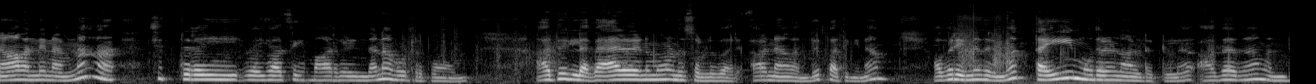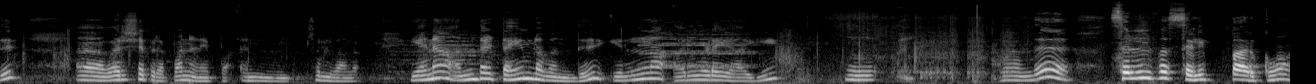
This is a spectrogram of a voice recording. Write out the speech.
நான் வந்து என்னன்னா சித்திரை வைகாசி மார்கழின்னு தானே போட்டிருப்போம். அது இல்லை வேறு என்னமோ ஒன்று சொல்லுவார். ஆனால் வந்து பார்த்திங்கன்னா அவர் என்ன தெரியுமா தை முதல் நாள் இருக்குல்ல அதை தான் வந்து வருஷ பிறப்பான்னு நினைப்பான் சொல்லுவாங்க. ஏன்னா அந்த டைமில் வந்து எல்லாம் அறுவடையாகி வந்து செல்வ செழிப்பாக இருக்கும்.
